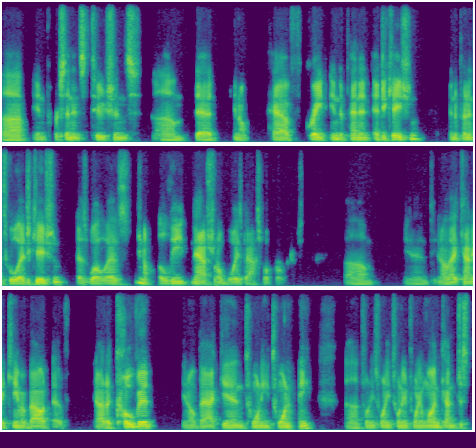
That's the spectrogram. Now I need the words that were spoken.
uh, in-person institutions um, that you know have great independent education, independent school education, as well as you know elite national boys basketball programs. Um, and you know that kind of came about of, out of COVID. You know, back in 2020 uh, 2020, 2021, kind of just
